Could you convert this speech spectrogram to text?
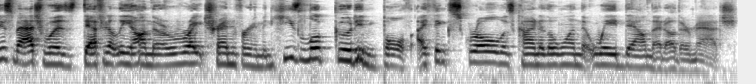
this match was definitely on the right trend for him, and he's looked good in both. I think Scurll was kind of the one that weighed down that other match.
